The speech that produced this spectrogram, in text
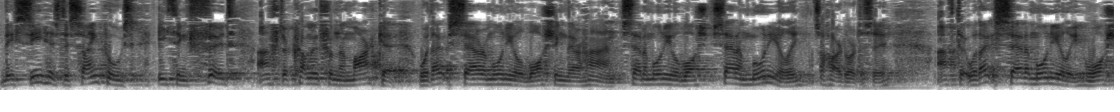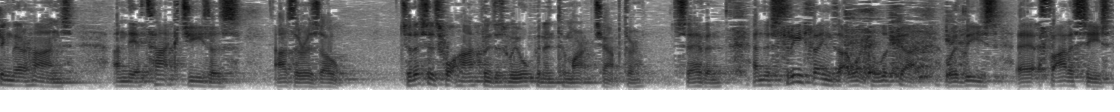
They see his disciples eating food after coming from the market without ceremonial washing their hands. Ceremonial wash, ceremonially, that's a hard word to say, after, without ceremonially washing their hands, and they attack Jesus as a result. So this is what happens as we open into Mark chapter 7. And there's three things that I want to look at with these uh, Pharisees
